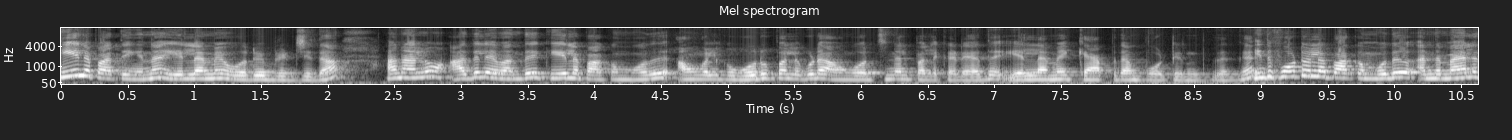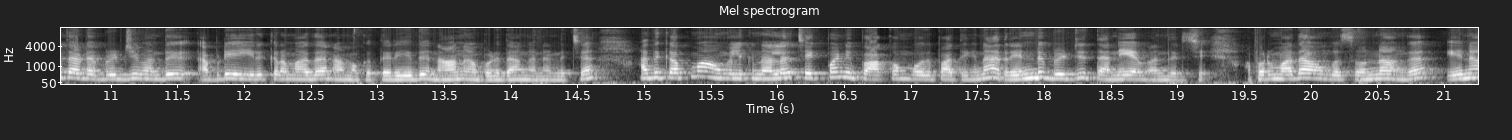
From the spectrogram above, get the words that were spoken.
கீழே பார்த்தீங்கன்னா எல்லாமே ஒரு பிரிட்ஜு தான். ஆனாலும் அதில் வந்து கீழே பார்க்கும்போது அவங்களுக்கு ஒரு பல்லு கூட அவங்க ஒரிஜினல் பல்லு கிடையாது. எல்லாமே கேப் தான் போட்டிருந்ததுங்க. இந்த ஃபோட்டோவில் பார்க்கும்போது அந்த மேலே தாட பிரிட்ஜு வந்து அப்படியே இருக்கிற மாதிரி தான் நமக்கு தெரியுது. நானும் அப்படி தாங்க நினச்சேன். அதுக்கப்புறமா அவங்களுக்கு நல்லா செக் பண்ணி பார்க்கும்போது பார்த்தீங்கன்னா ரெண்டு பிரிட்ஜு தனியாக வந்துடுச்சு அப்புறமா தான் அவங்க சொன்னாங்க. ஏன்னா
